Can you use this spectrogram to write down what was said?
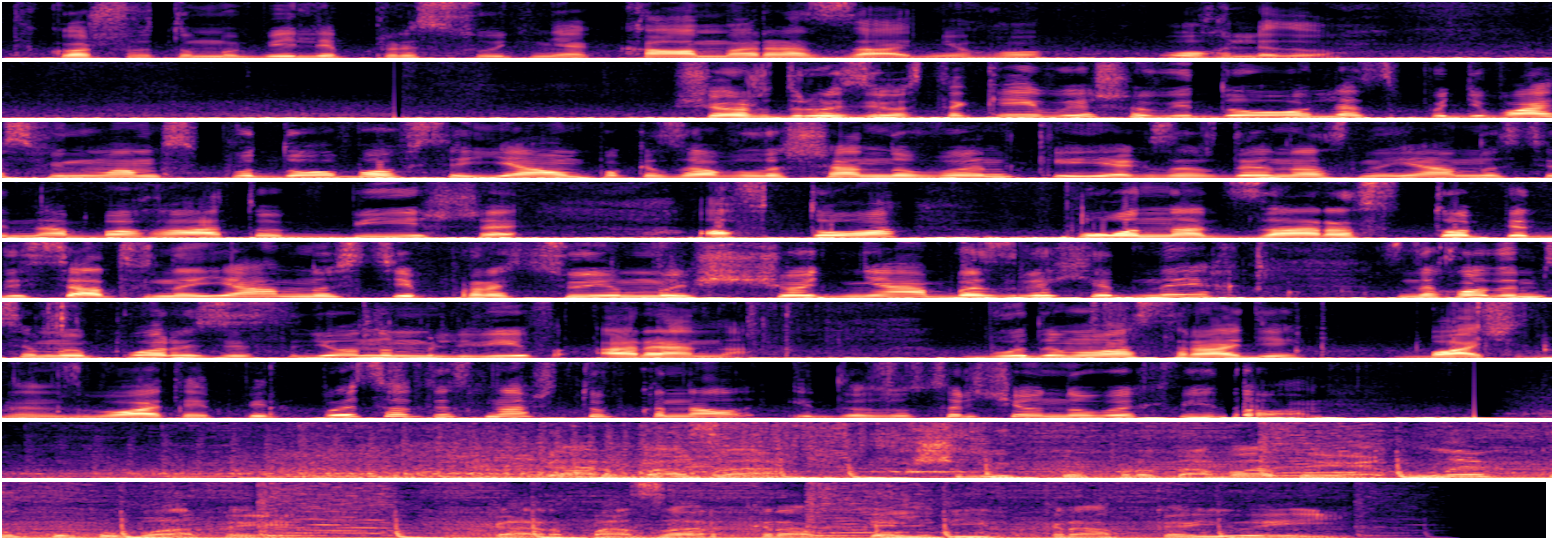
Також в автомобілі присутня камера заднього огляду. Що ж, друзі, ось такий вийшов відеоогляд. Сподіваюсь, він вам сподобався. Я вам показав лише новинки. Як завжди, у нас в наявності набагато більше авто. Понад зараз 150 в наявності. Працюємо щодня без вихідних. Знаходимося ми поруч зі стадіоном Львів Арена. Будемо вас раді бачити. Не забувайте підписуватись на наш YouTube канал і до зустрічі у нових відео. Карбазар. Швидко продавати, легко купувати. Карбазар.львів.ua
